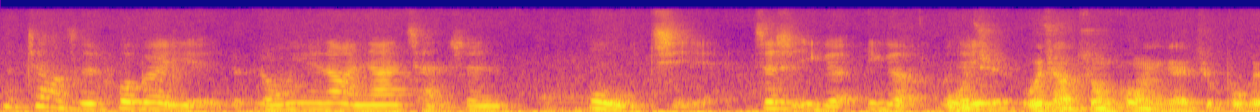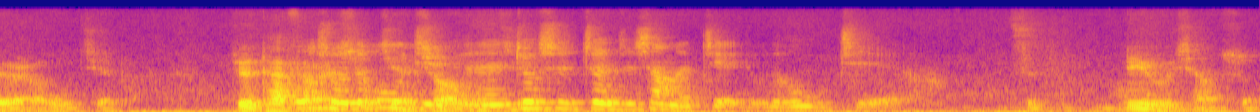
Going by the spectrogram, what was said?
那这样子会不会也容易让人家产生误解？这是一个一个误解。我讲中共应该就不会有人误解吧？就是他反我而是说的误解。可能就是政治上的解读的误解例如像什么，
